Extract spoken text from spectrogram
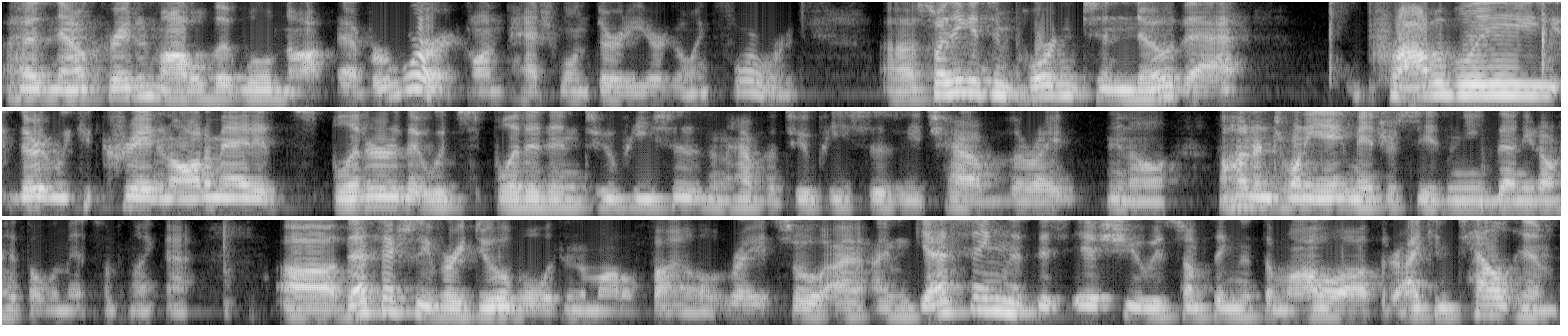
has now created a model that will not ever work on patch 130 or going forward. Uh, so I think it's important to know that probably there, we could create an automated splitter that would split it in two pieces and have the two pieces each have the right, you know, 128 matrices and you, then you don't hit the limit, something like that. Uh, that's actually very doable within the model file, right? So I, am guessing that this issue is something that the model author, I can tell him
